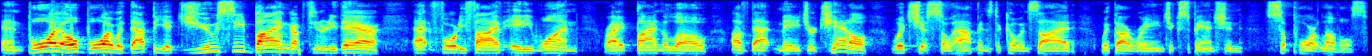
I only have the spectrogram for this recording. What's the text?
And boy, oh boy, would that be a juicy buying opportunity there at 45.81 right, buying the low of that major channel, which just so happens to coincide with our range expansion support levels.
